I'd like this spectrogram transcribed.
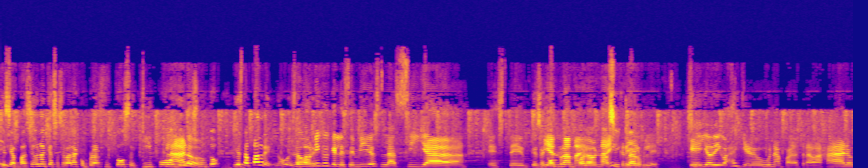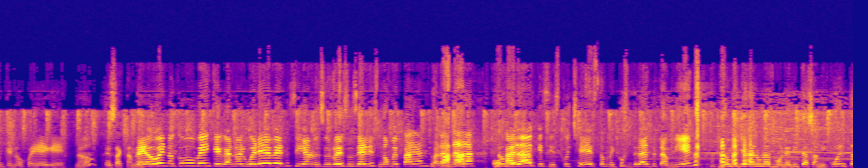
que se apasionan, que hasta se van a comprar su, todo su equipo, y el Claro. asunto. Y está padre, ¿no? Está Lo padre. único que les envidio es la silla este Que se para- mamalona, ah, sí, claro. Que yo digo, ay, quiero una para trabajar, aunque no juegue, ¿no? Exactamente. Pero bueno, como ven que ganó el wherever, síganlo en sus redes sociales, no me pagan para nada. Ojalá que si escuche esto me contrate también. No me llegan unas moneditas a mi cuenta,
